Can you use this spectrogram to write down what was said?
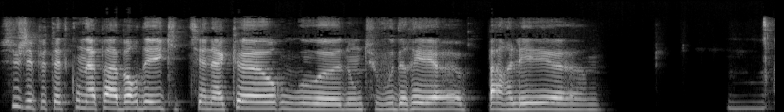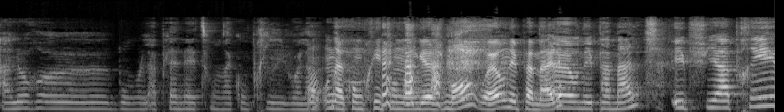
sujets peut-être qu'on n'a pas abordés, qui te tiennent à cœur ou dont tu voudrais parler mmh, alors, bon, la planète, on a compris, voilà. On a compris ton engagement, ouais, on est pas mal. on est pas mal. Et puis après,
